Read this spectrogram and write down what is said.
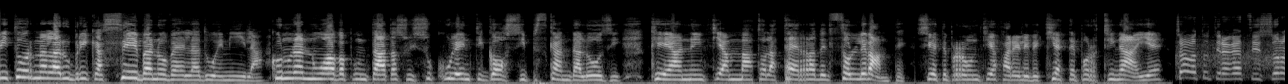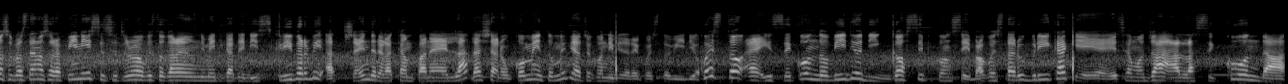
Ritorna la rubrica Seba Novella 2000 con una nuova puntata sui succulenti gossip scandalosi che hanno infiammato la terra del sollevante. Siete pronti a fare le vecchiette portinaie? Ciao a tutti ragazzi, sono Sebastiano Serafini, se siete nuovi a questo canale non dimenticate di iscrivervi, accendere la campanella, lasciare un commento, un mi piace e condividere questo video. Questo è il secondo video di Gossip con Seba, questa rubrica che siamo già alla seconda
